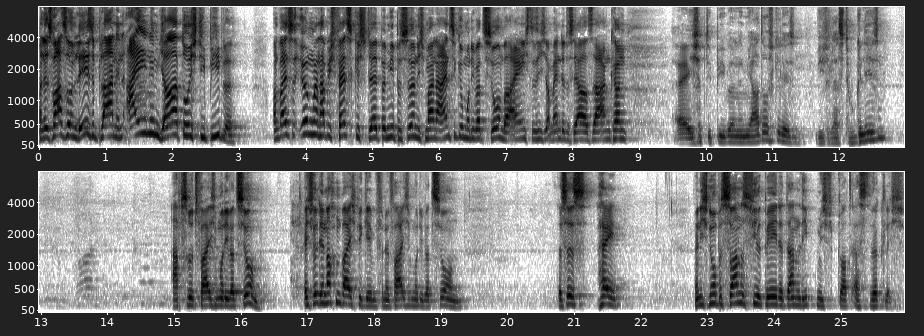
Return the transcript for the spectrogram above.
und es war so ein Leseplan in einem Jahr durch die Bibel. Und weißt du, irgendwann habe ich festgestellt, bei mir persönlich, meine einzige Motivation war eigentlich, dass ich am Ende des Jahres sagen kann, hey, ich habe die Bibel in einem Jahr durchgelesen. Wie viel hast du gelesen? Absolut falsche Motivation. Ich will dir noch ein Beispiel geben für eine falsche Motivation. Das ist, hey, wenn ich nur besonders viel bete, dann liebt mich Gott erst wirklich.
